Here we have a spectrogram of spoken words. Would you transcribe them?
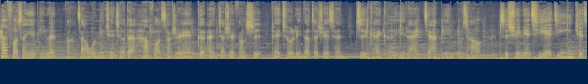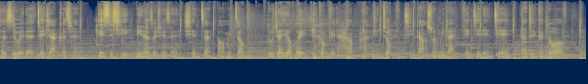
哈佛商业评论仿照闻名全球的哈佛商学院个案教学方式，推出领导者学程，自开课以来家贫如潮，是训练企业精英决策思维的最佳课程。第四期领导者学程现正报名中，独家优惠提供给哈帕听众，请到说明栏点击链接了解更多哦。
